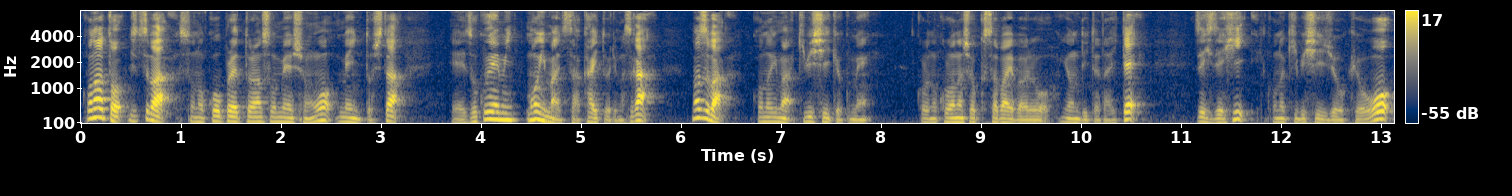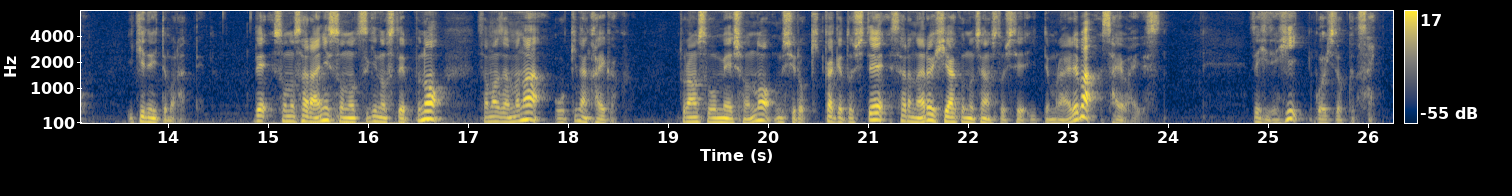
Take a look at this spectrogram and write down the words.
この後実はそのコーポレートトランスフォーメーションをメインとした、えー、続編も今実は書いておりますがまずはこの今厳しい局面このコロナショックサバイバルを読んでいただいてぜひぜひこの厳しい状況を生き抜いてもらってでそのさらにその次のステップのさまざまな大きな改革トランスフォーメーションのむしろきっかけとしてさらなる飛躍のチャンスとして言ってもらえれば幸いです。ぜひぜひご一読ください。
